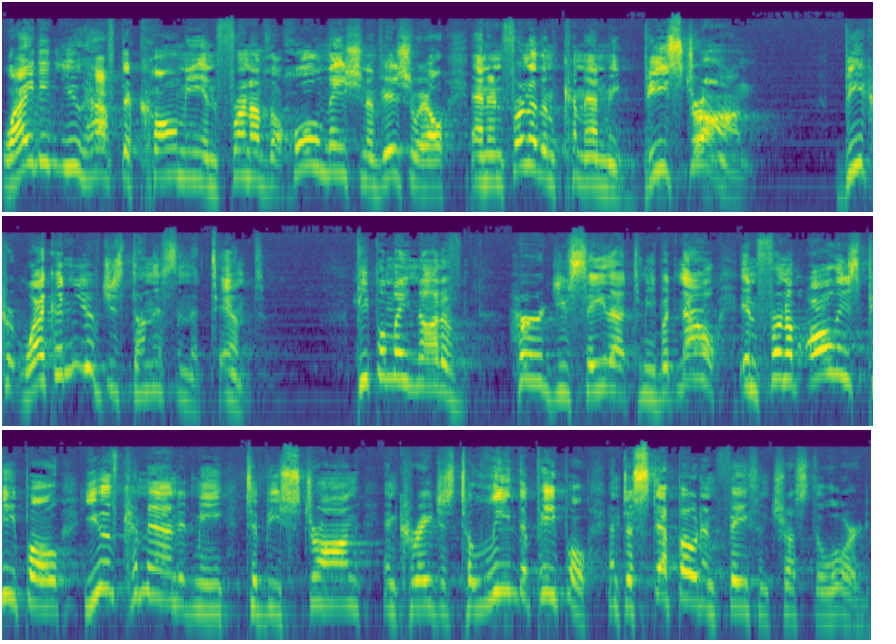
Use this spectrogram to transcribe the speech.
Why did you have to call me in front of the whole nation of Israel and in front of them command me, be strong? Be, why couldn't you have just done this in the tent? People might not have heard you say that to me, but now in front of all these people, you have commanded me to be strong and courageous, to lead the people, and to step out in faith and trust the Lord.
